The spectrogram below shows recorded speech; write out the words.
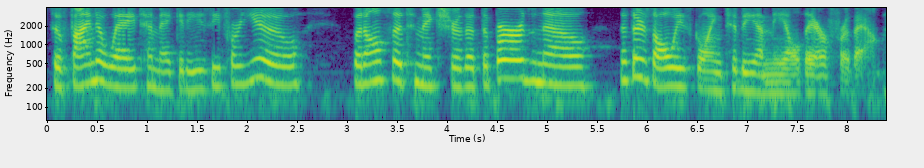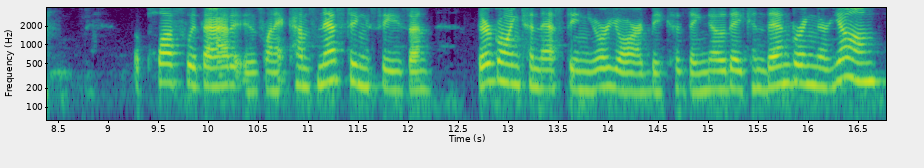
So find a way to make it easy for you, but also to make sure that the birds know that there's always going to be a meal there for them. The plus with that is when it comes nesting season, they're going to nest in your yard because they know they can then bring their young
